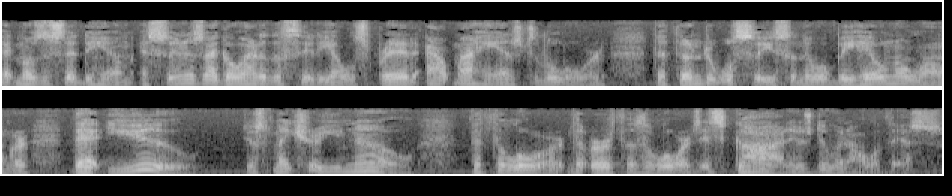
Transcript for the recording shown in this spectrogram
that Moses said to him, As soon as I go out of the city, I will spread out my hands to the Lord. The thunder will cease, and there will be hail no longer. That you, just make sure you know that the Lord, the earth is the Lord's. It's God who's doing all of this.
